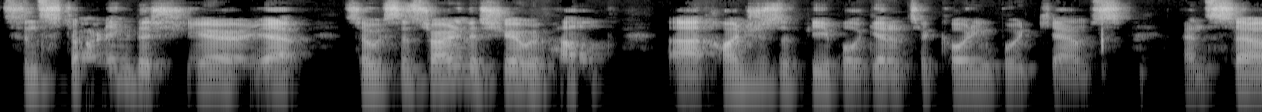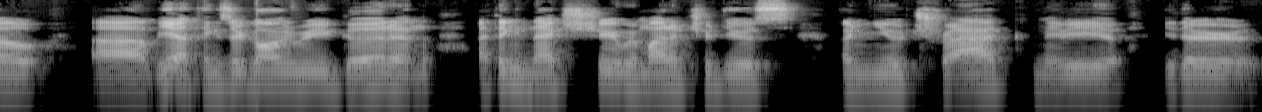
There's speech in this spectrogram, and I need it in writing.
since starting this year yeah so since starting this year we've helped uh, hundreds of people get into coding boot camps. And so um, yeah things are going really good and i think next year we might introduce a new track maybe either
